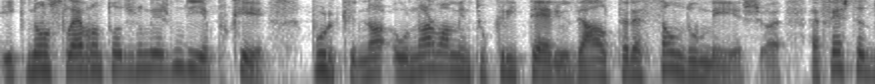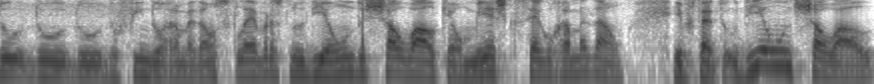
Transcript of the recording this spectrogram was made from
e que não celebram todos no mesmo dia. Porquê? Porque normalmente o critério de alteração do mês, a festa do, do, do, do fim do Ramadão celebra-se no dia 1 de Shawwal, que é o mês que segue o Ramadão. E, portanto, o dia 1 de Shawwal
